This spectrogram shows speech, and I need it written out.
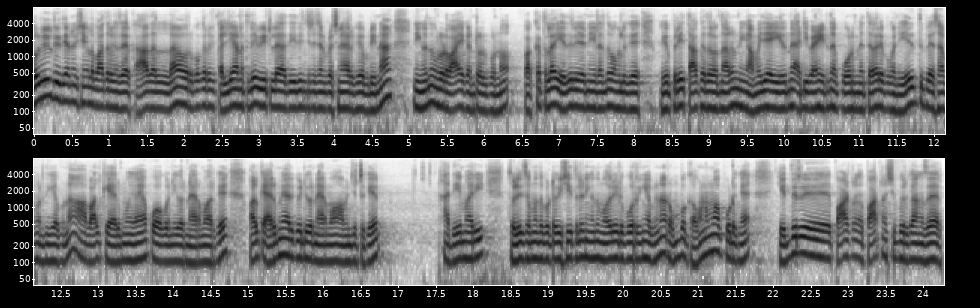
தொழில் ரீதியான விஷயங்களை பார்த்துருங்க சார் காதல்லாம் ஒரு பக்கம் இருக்குது கல்யாணத்துலேயே வீட்டில் அது இது சின்ன சின்ன பிரச்சனையாக இருக்குது அப்படின்னா நீங்கள் வந்து உங்களோட வாயை கண்ட்ரோல் பண்ணும் பக்கத்தில் எதிர் அணியிலேருந்து உங்களுக்கு மிகப்பெரிய தாக்குதல் வந்தாலும் நீங்கள் அமைதியாக இருந்து அடி வாங்கி இருந்தால் போகணுமே தவிர இப்போ கொஞ்சம் எதிர்த்து பேசாமல் இருந்தீங்க அப்படின்னா வாழ்க்கை அருமையாக போக வேண்டிய ஒரு நேரமாக இருக்குது வாழ்க்கை அருமையாக இருக்க வேண்டிய ஒரு நேரமாக அமைஞ்சிட்ருக்கு அதே மாதிரி தொழில் சம்மந்தப்பட்ட விஷயத்தில் நீங்கள் வந்து முதலீடு போடுறீங்க அப்படின்னா ரொம்ப கவனமாக போடுங்க. எதிர் பார்ட் பார்ட்னர்ஷிப் இருக்காங்க சார்.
